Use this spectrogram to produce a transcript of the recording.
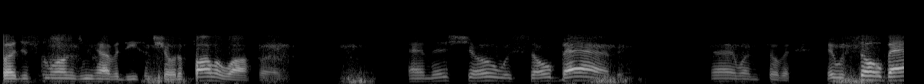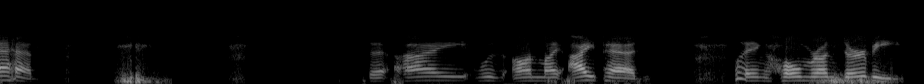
but just as long as we have a decent show to follow off of. And this show was so bad. Eh, it wasn't so bad. It was so bad that I was on my iPad playing Home Run Derby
